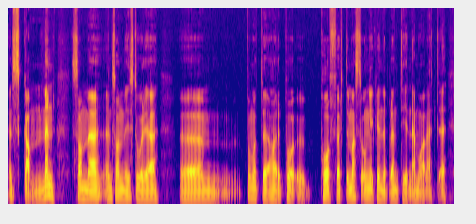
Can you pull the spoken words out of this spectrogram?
Den skammen som en sånn historie på en måte har på, påført masse unge kvinner på den tiden, det må ha vært et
